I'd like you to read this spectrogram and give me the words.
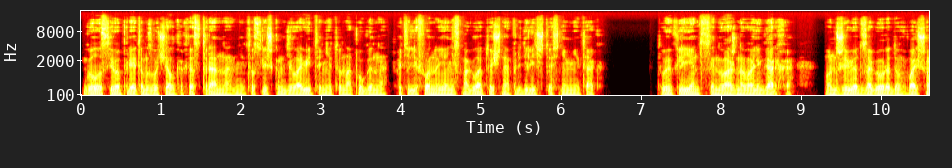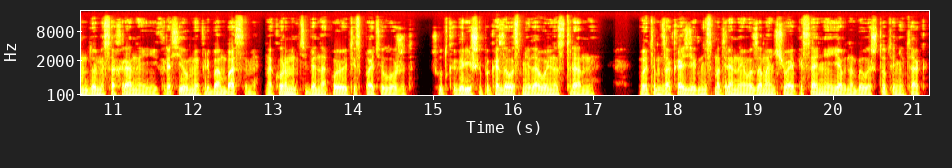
Голос его при этом звучал как-то странно, не то слишком деловито, не то напуганно. По телефону я не смогла точно определить, что с ним не так. Твой клиент сын важного олигарха. Он живет за городом в большом доме с охраной и красивыми прибамбасами. Накормит тебя, напоит и спать уложит. Шутка Гриши показалась мне довольно странной. В этом заказе, несмотря на его заманчивое описание, явно было что-то не так.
